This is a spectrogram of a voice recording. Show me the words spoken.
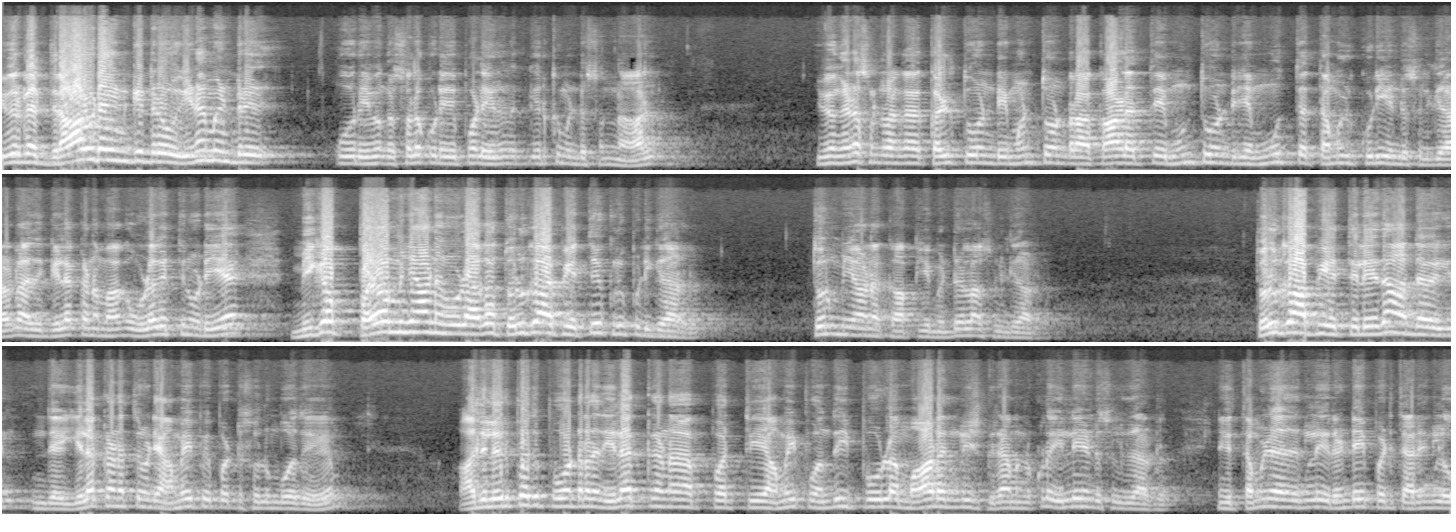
இவர்கள் திராவிட என்கின்ற ஒரு இனம் என்று ஒரு இவங்க சொல்லக்கூடியது போல இருக்கும் என்று சொன்னால் இவங்க என்ன சொல்றாங்க? கல் தோன்றி மண் தோன்றா காலத்தை முன் தோன்றிய மூத்த தமிழ் குடி என்று சொல்கிறார்கள். அதுக்கு இலக்கணமாக உலகத்தினுடைய மிக பழமையான நூலாக தொல்காப்பியத்தை குறிப்பிடுகிறார்கள். தொன்மையான காப்பியம் என்றெல்லாம் சொல்கிறார்கள். தொல்காப்பியத்திலே தான் அந்த இந்த இலக்கணத்தினுடைய அமைப்பை பற்றி சொல்லும்போது அதில் இருப்பது போன்ற அந்த இலக்கண பற்றிய அமைப்பு வந்து இப்போ உள்ள மாடர்ன் இங்கிலீஷ் கிராமருக்குள்ள இல்லை என்று சொல்கிறார்கள். நீங்கள் தமிழர்களை ரெண்டையும் படித்த அறிஞர்களை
